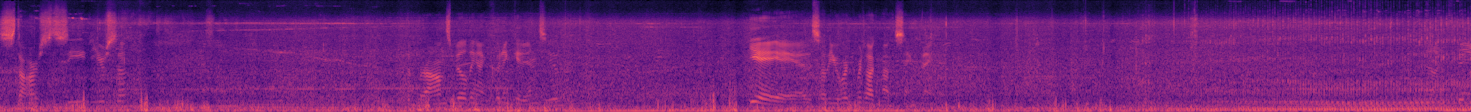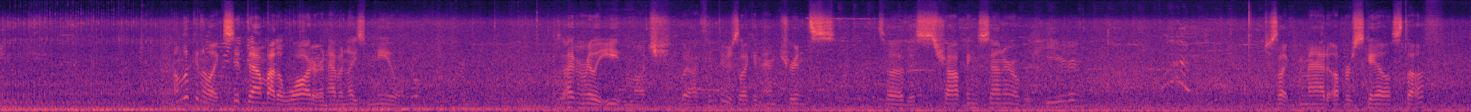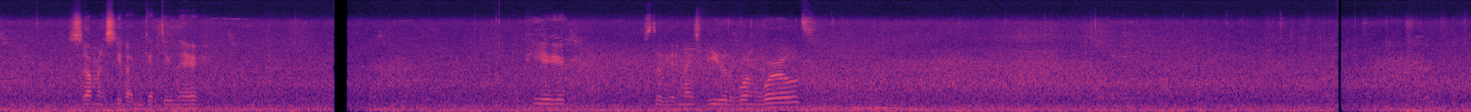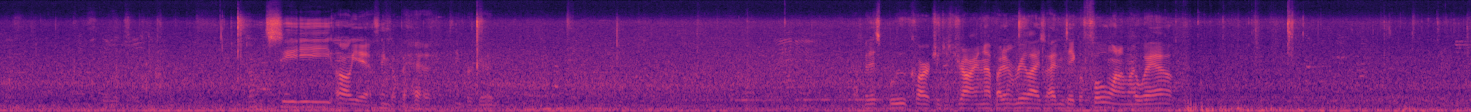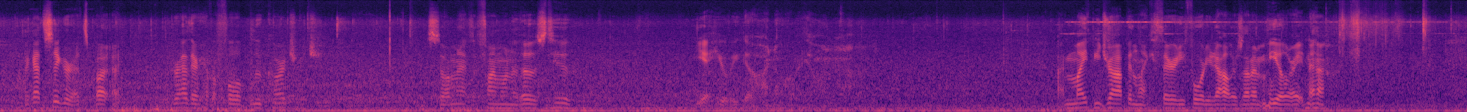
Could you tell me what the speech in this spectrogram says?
Star seed yourself? The bronze building I couldn't get into? Yeah, yeah, yeah. So we're, we're talking about the same thing. I'm looking to like sit down by the water and have a nice meal. Cause I haven't really eaten much, but I think there's like an entrance to this shopping center over here just like mad upper scale stuff. So I'm gonna see if I can get through there. Up here, still get a nice view of the one world. Don't see, oh yeah, I think up ahead, I think we're good. But this blue cartridge is drying up. I didn't realize I didn't take a full one on my way out. I got cigarettes, but I'd rather have a full blue cartridge. So I'm gonna have to find one of those too. Yeah, here we go. I know where we're going. I might be dropping like 30 $40 on a meal right now.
